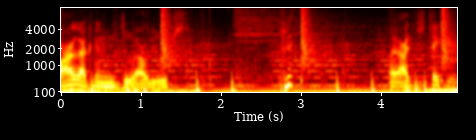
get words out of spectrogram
Finally, I can do alley oops. like I just take it.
